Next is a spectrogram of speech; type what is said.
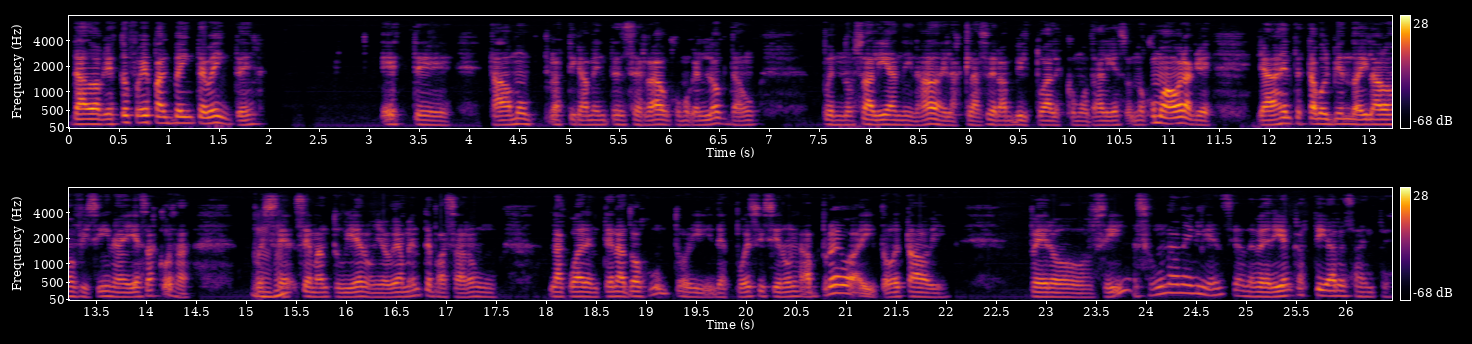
dado que esto fue para el 2020, este, estábamos prácticamente encerrados, como que en lockdown, pues no salían ni nada y las clases eran virtuales como tal y eso. No como ahora que ya la gente está volviendo a ir a las oficinas y esas cosas, pues se, se mantuvieron y obviamente pasaron la cuarentena todos juntos y después se hicieron las pruebas y todo estaba bien. Pero sí, eso es una negligencia, deberían castigar a esa gente.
